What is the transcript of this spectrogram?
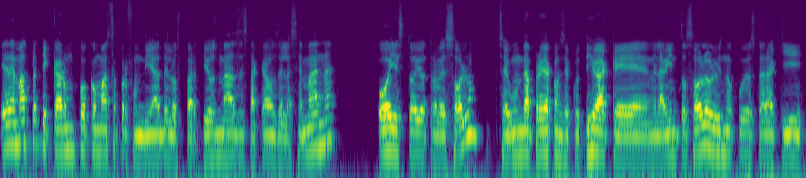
y además platicar un poco más a profundidad de los partidos más destacados de la semana. Hoy estoy otra vez solo, segunda previa consecutiva que me la viento solo, Luis no pudo estar aquí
